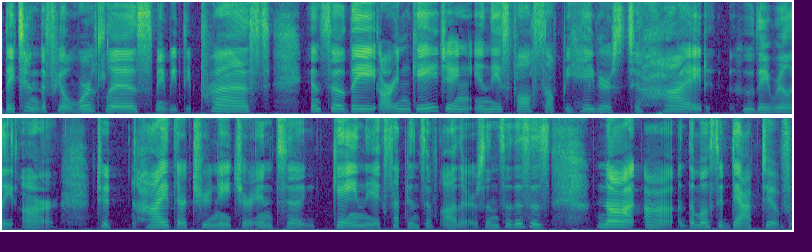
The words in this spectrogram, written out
They tend to feel worthless, maybe depressed, and so they are engaging in these false self behaviors to hide who they really are, to hide their true nature, and to gain the acceptance of others. And so this is not uh, the most adaptive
